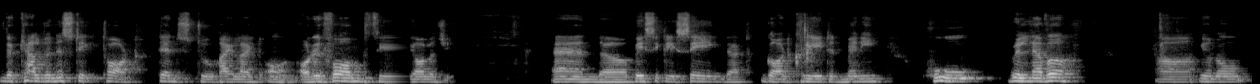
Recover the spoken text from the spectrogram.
the Calvinistic thought tends to highlight on, or Reformed theology. And uh, basically saying that God created many who will never, uh, you know,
